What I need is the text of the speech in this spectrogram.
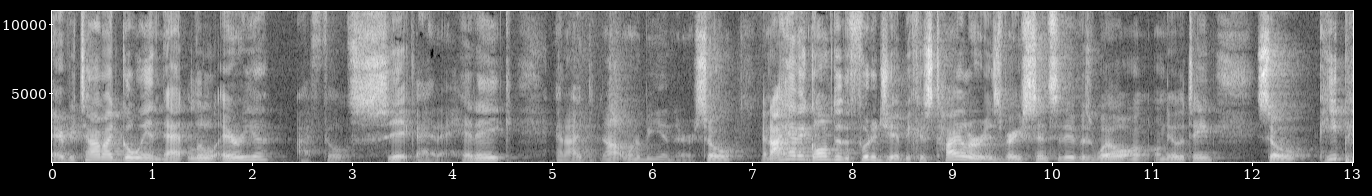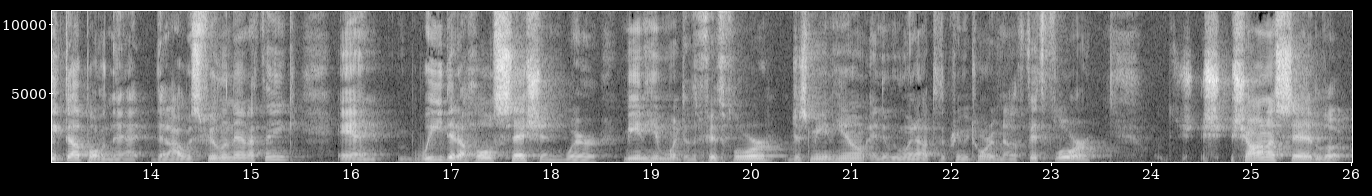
every time I'd go in that little area, I felt sick. I had a headache, and I did not want to be in there. So, and I haven't gone through the footage yet because Tyler is very sensitive as well on, on the other team. So he picked up on that, that I was feeling that, I think. And we did a whole session where me and him went to the fifth floor, just me and him, and then we went out to the crematorium. Now, the fifth floor, Sh- Shauna said, Look,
